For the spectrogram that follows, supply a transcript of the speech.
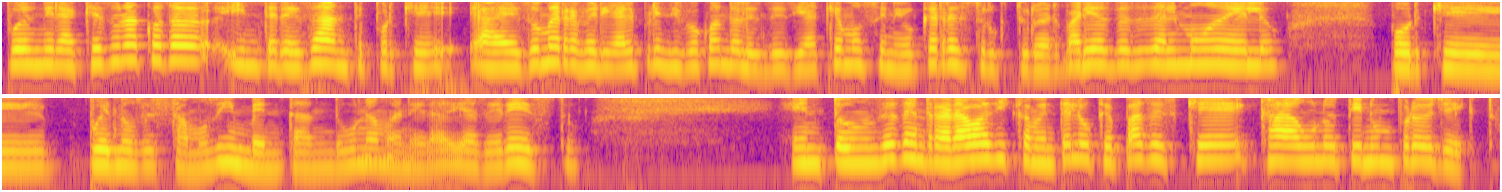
Pues mira que es una cosa interesante porque a eso me refería al principio cuando les decía que hemos tenido que reestructurar varias veces el modelo porque pues nos estamos inventando una manera de hacer esto. Entonces, en Rara básicamente lo que pasa es que cada uno tiene un proyecto.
